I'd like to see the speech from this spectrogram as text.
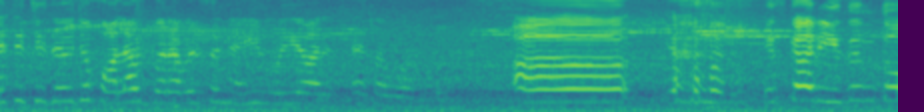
ऐसी चीज़ें जो फॉल आउट बराबर से नहीं हुई और ऐसा हुआ? अह, इसका रीज़न तो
